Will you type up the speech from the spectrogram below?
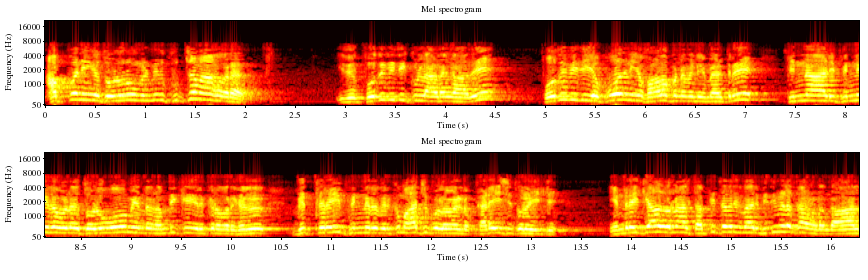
அப்ப நீங்க தொழுற உங்கள் மீது குற்றமாக வராது. இது பொது விதிக்குள்ள அடங்காது. பொது விதியை போது நீங்க ஃபாலோ பண்ண வேண்டிய மேட்ரு பின்னாடி பின்னிரவுல தொழுவோம் என்ற நம்பிக்கை இருக்கிறவர்கள் வித்திரை பின்னிரவிற்கு மாற்றிக்கொள்ள வேண்டும் கடைசி தொழுகைக்கு. என்றைக்காவது ஒரு நாள் தப்பித்தவரை மாதிரி விதிவிலக்காக நடந்தால்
